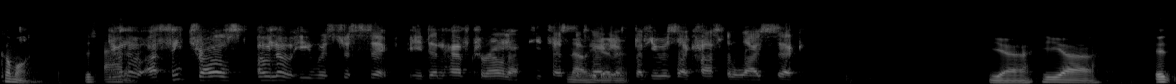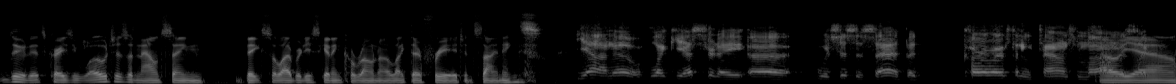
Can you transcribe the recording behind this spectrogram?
Come on, just add Even him. I think Charles, oh no, he was just sick. He didn't have corona. He tested No, he negative, didn't. but he was like hospitalized sick. Yeah, he uh, it dude, it's crazy. Woj is announcing big celebrities getting corona like they're free agent signings. Yeah, I know. Like yesterday, uh, which this is sad, but Carl Anthony Towns' mom Oh is like yeah,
